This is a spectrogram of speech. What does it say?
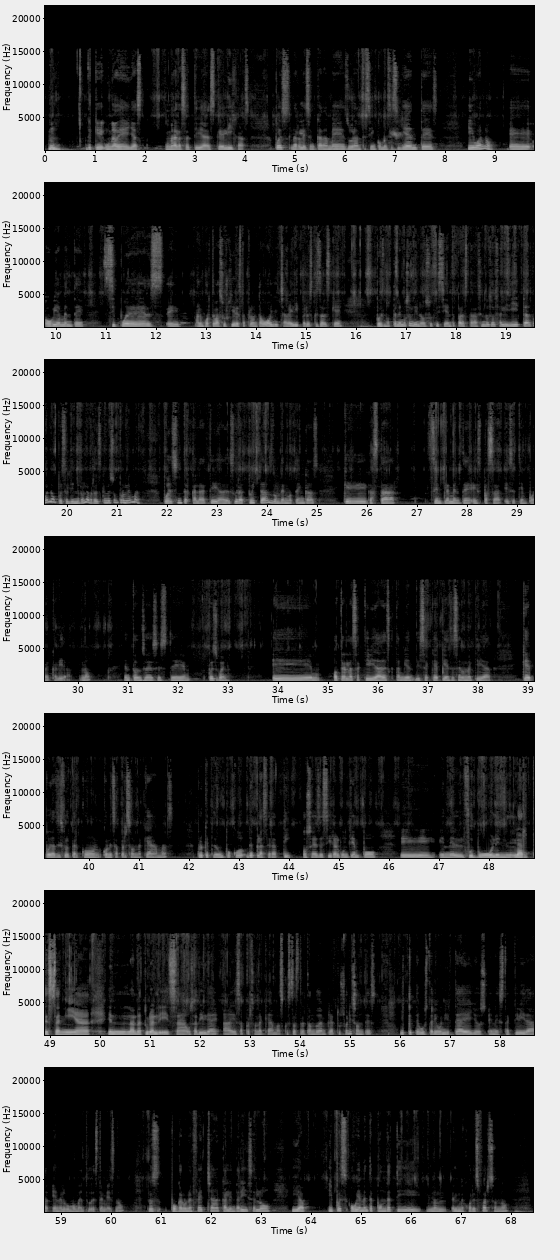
de que una de ellas, una de las actividades que elijas, pues la realicen cada mes durante cinco meses siguientes. Y bueno, eh, obviamente, si puedes, eh, a lo mejor te va a surgir esta pregunta, oye, Chabeli, pero es que, ¿sabes qué? Pues no tenemos el dinero suficiente para estar haciendo esas saliditas. Bueno, pues el dinero la verdad es que no es un problema puedes intercalar actividades gratuitas donde no tengas que gastar, simplemente es pasar ese tiempo de calidad, ¿no? Entonces, este, pues bueno, em, otra de las actividades que también dice que pienses en una actividad que puedas disfrutar con, con esa persona que amas, pero que te dé un poco de placer a ti. O sea, es decir, algún tiempo eh, en el fútbol, en la artesanía, en la naturaleza. O sea, dile a, esa persona que amas que estás tratando de ampliar tus horizontes y que te gustaría unirte a ellos en esta actividad en algún momento de este mes, ¿no? Entonces pongan una fecha, calendarícelo y, y pues obviamente pon de ti el mejor esfuerzo, ¿no?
